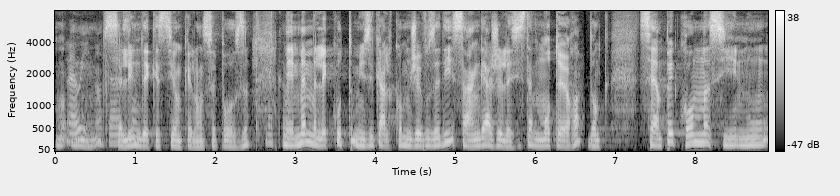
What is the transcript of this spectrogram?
Ah oui, c'est l'une des questions que l'on se pose. Mais même l'écoute musicale, comme je vous ai dit, ça engage le système moteur. Donc, c'est un peu comme si nous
